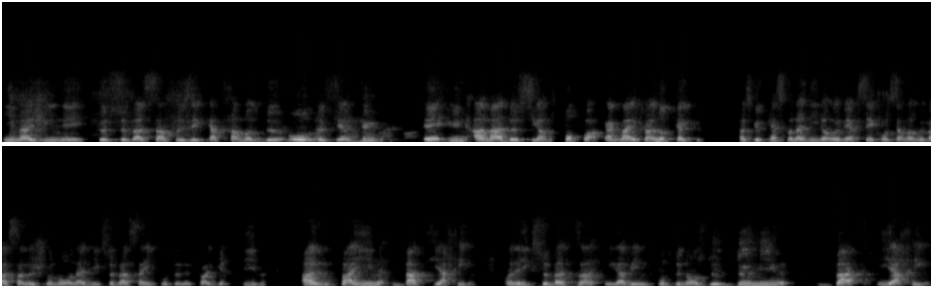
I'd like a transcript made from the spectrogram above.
imaginer que ce bassin faisait 4 amotes de haut de cube et une amas de cylindre. Pourquoi? Agma il fait un autre calcul. Parce que qu'est-ce qu'on a dit dans le verset concernant le bassin de Shlomo? On a dit que ce bassin il contenait quoi? Dirtiv Alpaim Bat. On a dit que ce bassin il avait une contenance de 2000 bat yachil.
